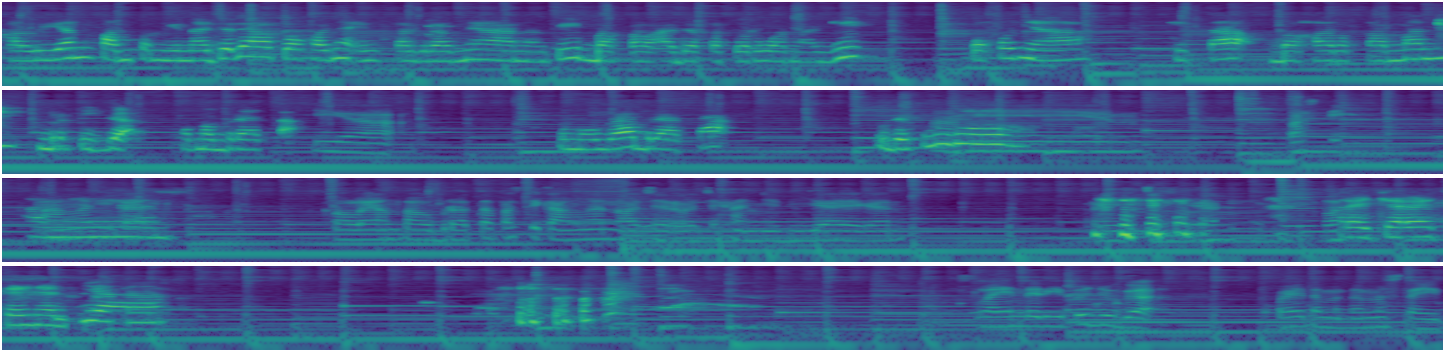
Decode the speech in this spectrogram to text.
kalian pantengin aja deh pokoknya Instagramnya nanti bakal ada keseruan lagi pokoknya kita bakal rekaman bertiga sama Brata Iya. semoga Brata udah sembuh Amin. Pasti kangen kan. amin Kalau yang tahu Brata pasti kangen oceh-ocehannya dia ya kan. Ya. receh-recehnya dia Selain dari itu juga pokoknya teman-teman stay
